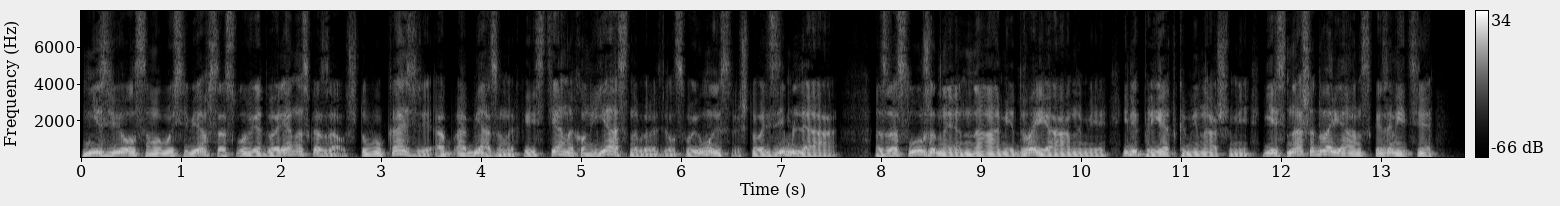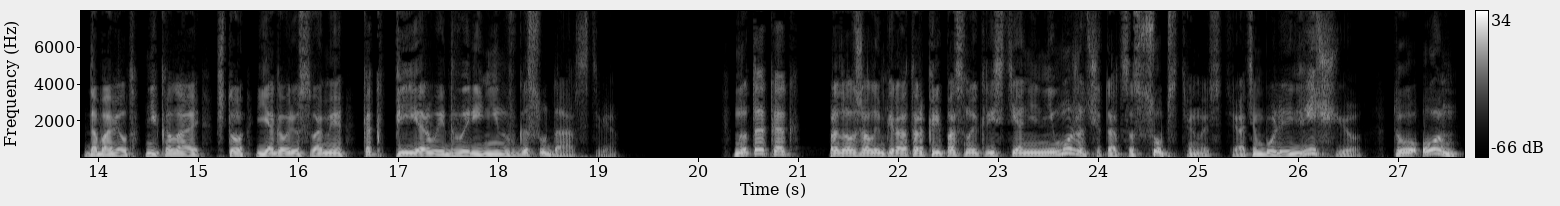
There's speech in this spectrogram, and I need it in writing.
не звел самого себя в сословие дворян и сказал, что в указе об обязанных крестьянах он ясно выразил свою мысль, что земля, заслуженная нами, дворянами или предками нашими, есть наша дворянская, заметьте, — добавил Николай, — что я говорю с вами как первый дворянин в государстве. Но так как, — продолжал император, — крепостной крестьянин не может считаться собственностью, а тем более вещью, то он,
